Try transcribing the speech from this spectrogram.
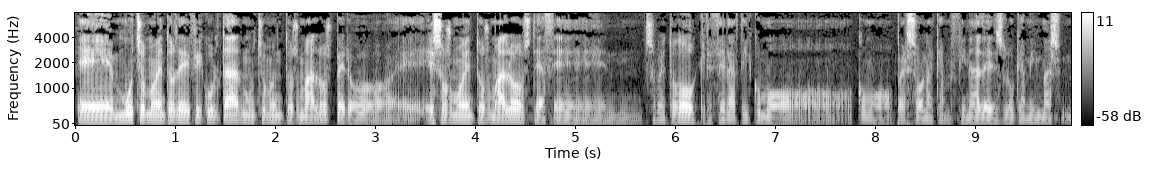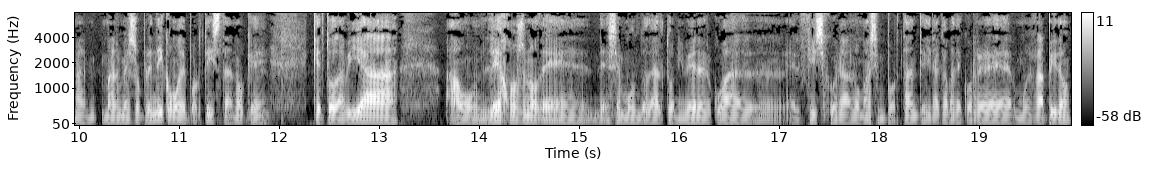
eh, muchos momentos de dificultad, muchos momentos malos, pero eh, esos momentos malos te hacen, sobre todo, crecer a ti como, como persona, que al final es lo que a mí más, más, me sorprende y como deportista, ¿no? Que, que todavía aún lejos ¿no? De, ese mundo de alto nivel en el cual el físico era lo más importante y era capaz de correr muy rápido,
